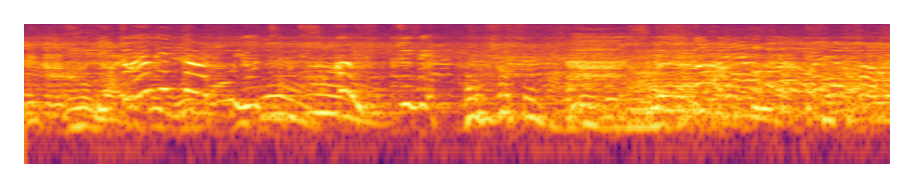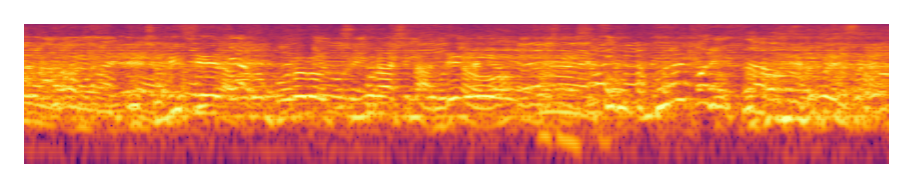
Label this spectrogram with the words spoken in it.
예, 그렇습니다. 쫄깃하고 요 촉촉한 육즙이 네, 저 밑에 나오는 번호로 주문하시면 안 돼요. 지금 물을 뻔했어. 그래서요?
